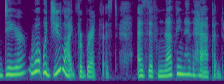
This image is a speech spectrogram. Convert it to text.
Dear, what would you like for breakfast? as if nothing had happened.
